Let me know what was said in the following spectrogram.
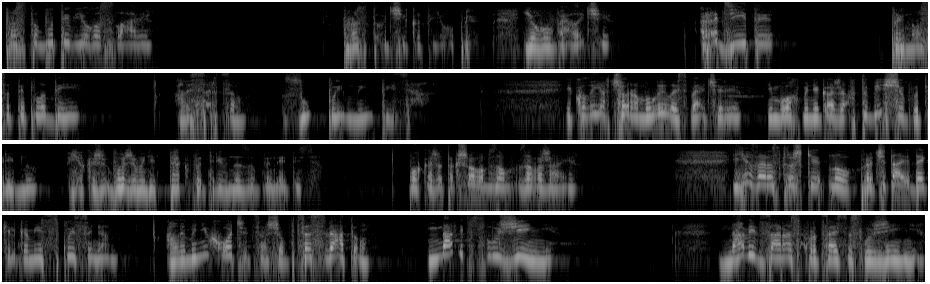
Просто бути в його славі. Просто очікувати його, його величі, радіти, приносити плоди, але серцем зупинитися. І коли я вчора молилась ввечері, і Бог мені каже, а тобі що потрібно? Я кажу, Боже, мені так потрібно зупинитися. Бог каже, так що вам заважає? І я зараз трошки ну, прочитаю декілька місць з писання, але мені хочеться, щоб це свято навіть в служінні, навіть зараз в процесі служіння.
